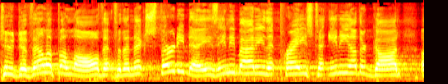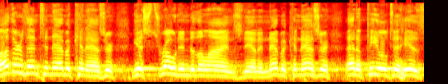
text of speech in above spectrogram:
to develop a law that for the next 30 days, anybody that prays to any other God other than to Nebuchadnezzar gets thrown into the lion's den. And Nebuchadnezzar, that appealed to his,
